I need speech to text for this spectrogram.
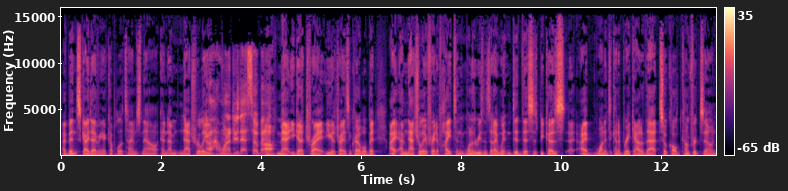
I've been skydiving a couple of times now, and I'm naturally. Oh, I want to do that so bad. Oh, Matt, you got to try it. You got to try it. It's incredible. But I, I'm naturally afraid of heights, and one of the reasons that I went and did this is because I wanted to kind of break out of that so-called comfort zone.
